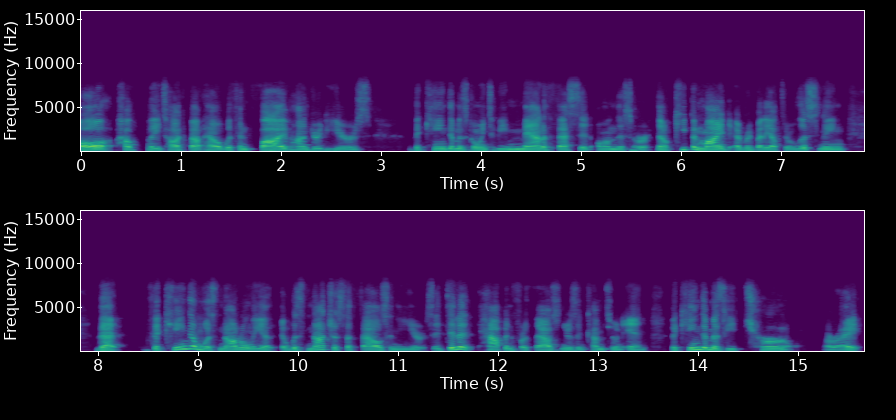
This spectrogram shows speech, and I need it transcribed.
all how they talk about how within 500 years the kingdom is going to be manifested on this earth. Now, keep in mind, everybody out there listening, that the kingdom was not only a, it was not just a thousand years. It didn't happen for a thousand years and come to an end. The kingdom is eternal. All right.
